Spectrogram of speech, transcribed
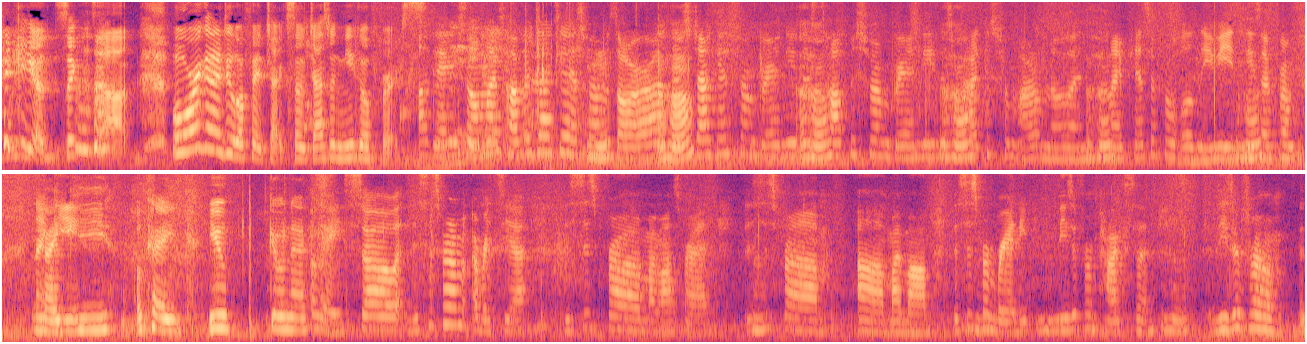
making a TikTok. but we're gonna do a fit check. So Jasmine, you go first. Okay, so my puffer jacket is from Zara. Uh-huh. This jacket is from Brandy. This Uh-huh. top is from Brandy. This Uh-huh. bag is from I don't know. And Uh-huh. my pants are from Old Navy. And these are from Nike. Nike. Okay, you go next. Okay, so this is from Aritzia. This is from my mom's friend. This is from um, my mom. This is from Brandy. These are from PacSun. These are from. uh,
